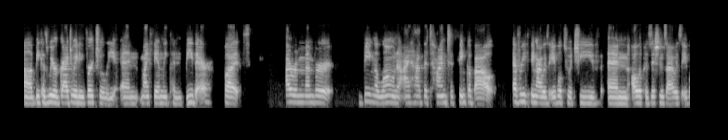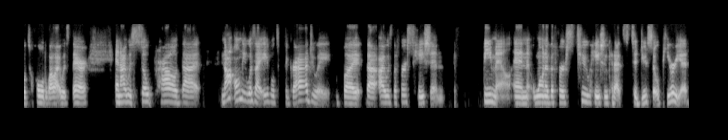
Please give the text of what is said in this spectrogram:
Uh, because we were graduating virtually and my family couldn't be there. But I remember being alone, I had the time to think about everything I was able to achieve and all the positions I was able to hold while I was there. And I was so proud that not only was I able to graduate, but that I was the first Haitian female and one of the first two Haitian cadets to do so, period.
